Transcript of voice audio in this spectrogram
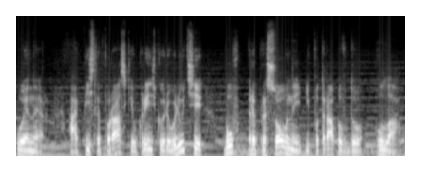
УНР. А після поразки української революції був репресований і потрапив до ГУЛАГу.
